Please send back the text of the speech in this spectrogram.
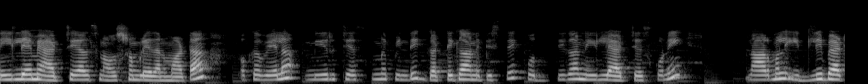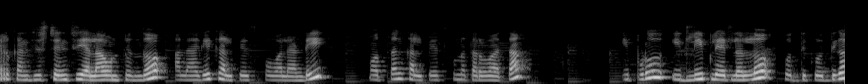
నీళ్ళు ఏమి యాడ్ చేయాల్సిన అవసరం లేదనమాట. ఒకవేళ మీరు చేసుకున్న పిండి గట్టిగా అనిపిస్తే కొద్దిగా నీళ్ళు యాడ్ చేసుకొని నార్మల్ ఇడ్లీ బ్యాటర్ కన్సిస్టెన్సీ ఎలా ఉంటుందో అలాగే కలిపేసుకోవాలండి. మొత్తం కలిపేసుకున్న తర్వాత ఇప్పుడు ఇడ్లీ ప్లేట్లలో కొద్ది కొద్దిగా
